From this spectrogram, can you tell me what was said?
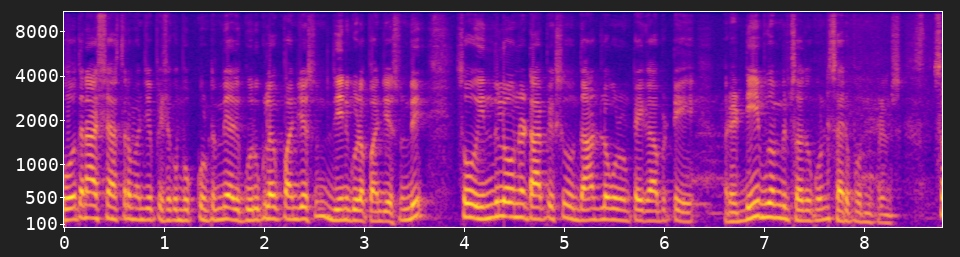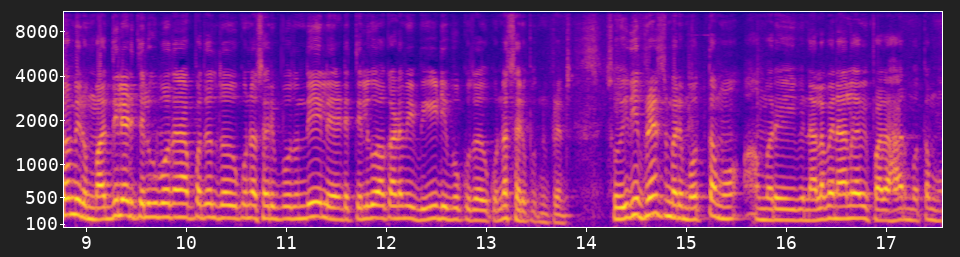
బోధనా శాస్త్రం అని చెప్పేసి ఒక బుక్ ఉంటుంది. అది గురుకులకు పనిచేస్తుంది దీనికి కూడా పనిచేస్తుంది. సో ఇందులో ఉన్న టాపిక్స్ దాంట్లో కూడా ఉంటాయి కాబట్టి మరి డీప్గా మీరు చదువుకుంటే సరిపోతుంది ఫ్రెండ్స్. సో మీరు మధ్యలేటి తెలుగు బోధనా పద్ధతులు చదువుకున్నా సరిపోతుంది లేదంటే తెలుగు అకాడమీ బీఈడి బుక్ చదువుకున్నా సరిపోతుంది ఫ్రెండ్స్. సో ఇది ఫ్రెండ్స్ మరి మొత్తము మరి ఇవి నలభై నాలుగు అవి పదహారు మొత్తము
